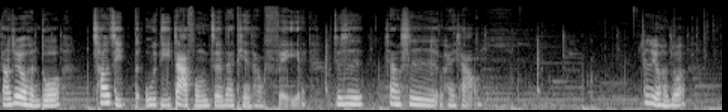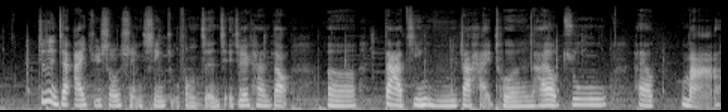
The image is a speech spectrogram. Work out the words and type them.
然后就有很多超级无敌大风筝在天上飞耶，就是像是我看一下哦，就是有很多，就是你在 IG 搜寻新竹风筝节，就会看到呃大金鱼、大海豚，还有猪，还有马，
